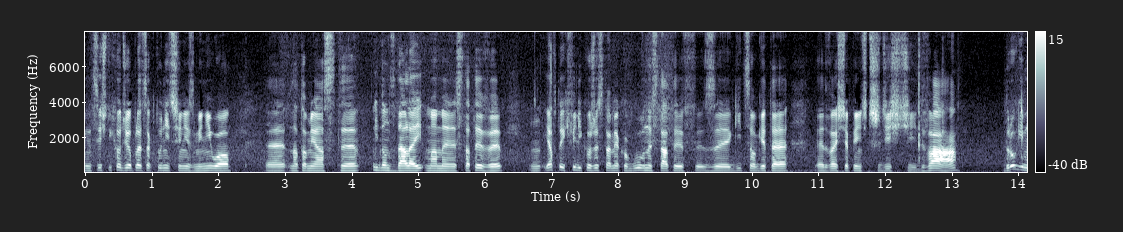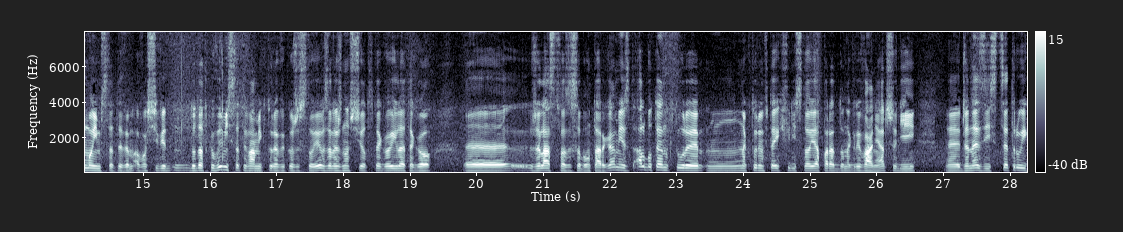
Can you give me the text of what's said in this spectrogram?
Więc jeśli chodzi o plecak, tu nic się nie zmieniło. E, Natomiast e, idąc dalej, mamy statywy. Mm, Ja w tej chwili korzystam jako główny statyw z Gico GT 2532. Drugim moim statywem, a właściwie dodatkowymi statywami, które wykorzystuję, w zależności od tego, ile tego e, żelastwa ze sobą targam, jest albo ten, który, mm, na którym w tej chwili stoi aparat do nagrywania, czyli Genesis C3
